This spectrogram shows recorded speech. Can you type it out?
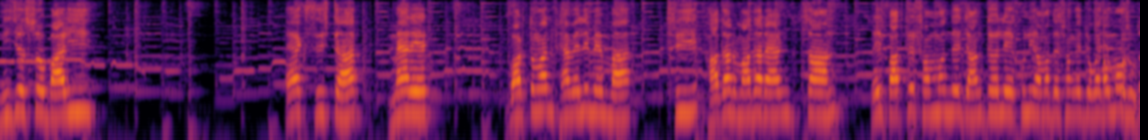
নিজস্ব বাড়ি এক সিস্টার ম্যারেড বর্তমান family member three father mother and son এই পাত্রের সম্বন্ধে জানতে হলে এখনই আমাদের সঙ্গে যোগাযোগ সমস্ত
